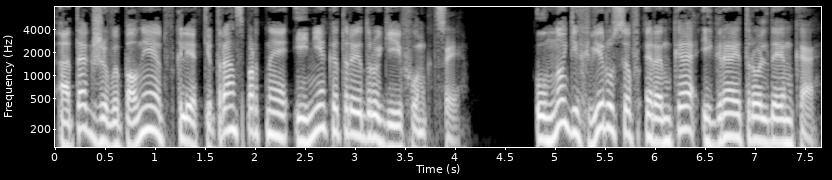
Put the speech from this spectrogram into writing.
а также выполняют в клетке транспортные и некоторые другие функции. У многих вирусов РНК играет роль ДНК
